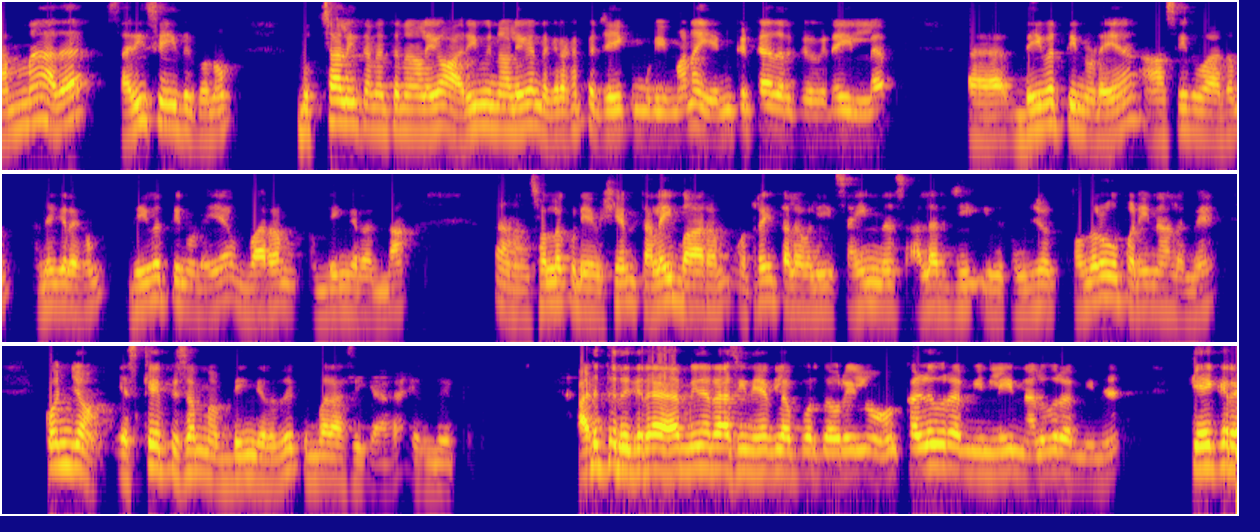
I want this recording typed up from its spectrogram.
நம்ம அதை சரி செய்துக்கணும். புத்தாலித்தனத்தினாலேயோ அறிவினாலேயோ அந்த கிரகத்தை ஜெயிக்க முடியுமானா என்கிட்ட அதற்கு விடை இல்லை. தெய்வத்தினுடைய ஆசீர்வாதம் அனுகிரகம் தெய்வத்தினுடைய வரம் அப்படிங்கிறது தான். சொல்லக்கூடிய விஷயம். தலைபாரம் ஒற்றை தலைவலி சைனஸ் அலர்ஜி இது கொஞ்சம் தொந்தரவு பண்ணினாலுமே கொஞ்சம் எஸ்கேபிசம் அப்படிங்கிறது கும்பராசிக்காக இருந்துட்டு அடுத்து இருக்கிற மீனராசி நேர்களை பொறுத்தவரையிலும் கழுவுற மீன்லையும் நழுவுற மீன். கேட்குற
